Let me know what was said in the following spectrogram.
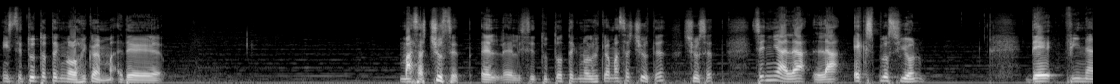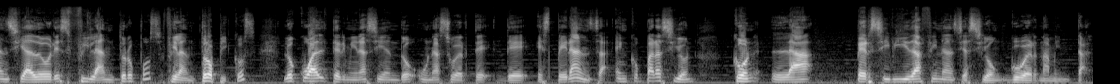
Instituto Tecnológico de Massachusetts, el, el, Instituto Tecnológico de Massachusetts, señala la explosión de financiadores filántropos, filantrópicos, lo cual termina siendo una suerte de esperanza en comparación con la percibida financiación gubernamental.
